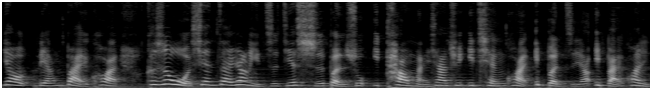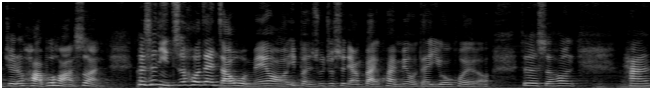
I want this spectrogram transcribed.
要两百块，可是我现在让你直接十本书一套买下去一千块，一本只要一百块，你觉得划不划算？可是你之后再找我，没有一本书就是两百块，没有再优惠了。这个时候，他。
